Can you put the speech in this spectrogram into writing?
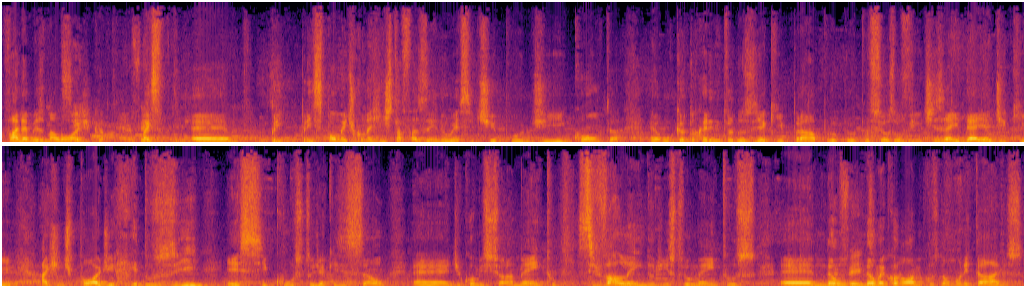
vale a mesma lógica. Sim, mas é, principalmente quando a gente está fazendo esse tipo de conta, é, o que eu estou querendo introduzir aqui para pro, pro, os seus ouvintes é a ideia de que a gente pode reduzir esse custo de aquisição, é, de comissionamento, se valendo de instrumentos é, não, não econômicos, não monetários.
